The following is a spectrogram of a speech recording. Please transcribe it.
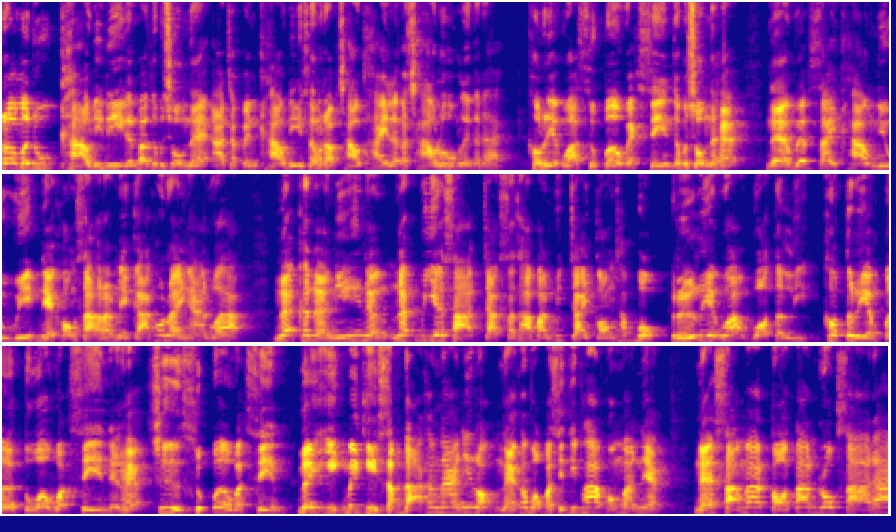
เรามาดูข่าวดีๆกันบ้างท่านผู้ชมนะ อาจจะเป็นข่าวดีสำหรับชาวไทยแล้วก็ชาวโลกเลยก็ได้ เขาเรียกว่าซูเปอร์วัคซีนท่านผู้ชมนะฮะนะเว็บไซต์ข่าว New Week เนี่ยของสหรัฐอเมริกาเขารายงานว่า ณขณะนี้นี่ยนักวิทยาศาสตร์จากสถาบันวิจัยกองทัพบบก หรือเรียกว่า Water League เขาเตรียมเปิดตัววัคซีนเนี่ยนะฮะชื่อซูเปอร์วัคซีนในอีกไม่กี่สัปดาห์ข้างหน้านี้หรอกนะเขาบอกประสิทธิภาพของมันเนี่ยนะสามารถต่อต้านโรคซาร์ได้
